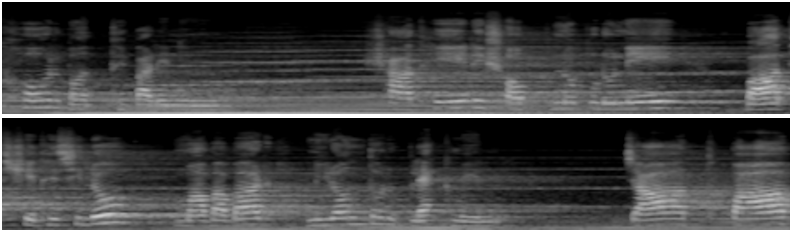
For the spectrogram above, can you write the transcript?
ঘর বাঁধতে পারেনি। সাধের স্বপ্ন পূরণে বাদ সেধেছিল মা বাবার নিরন্তর ব্ল্যাকমেল। জাত পাত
